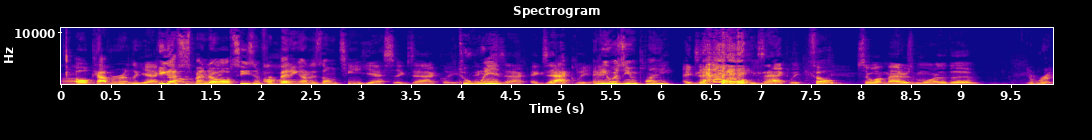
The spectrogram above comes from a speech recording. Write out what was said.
Um, oh, Calvin Ridley. yeah, he got Calvin suspended Ridley. a whole season for whole- betting on his own team. Yes, exactly. To win. Exact, exactly. and he wasn't even playing. exactly exactly. So So what matters more, the ra-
